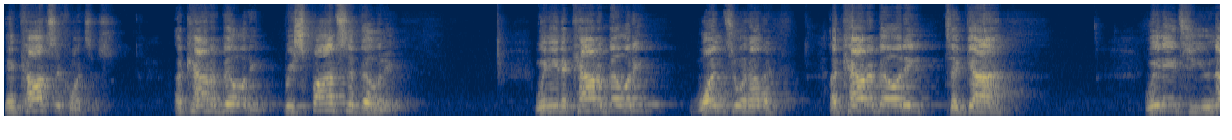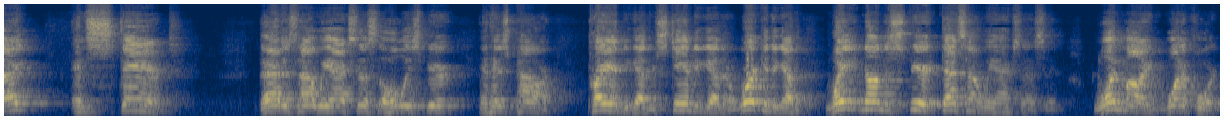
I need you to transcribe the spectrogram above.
and consequences, accountability, responsibility. We need accountability one to another, accountability to God. We need to unite and stand. That is how we access the Holy Spirit and His power praying together, standing together, working together, waiting on the Spirit. That's how we access it. One mind, one accord.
